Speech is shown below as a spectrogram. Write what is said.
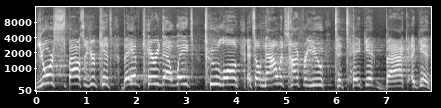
Your spouse or your kids, they have carried that weight too long. And so now it's time for you to take it back again.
